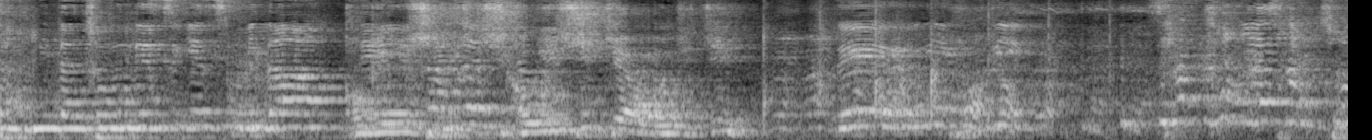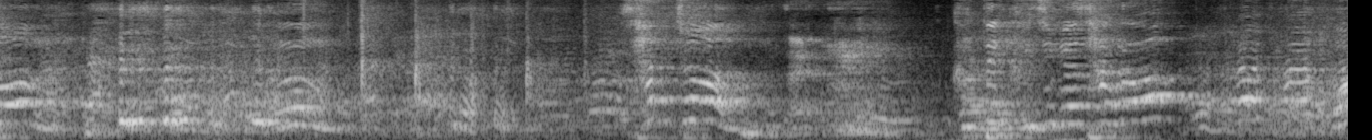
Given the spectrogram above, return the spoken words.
감사합니다. 좋은 데 쓰겠습니다. 거기 시, 감사합니다. 거기 실제 아버지지? 네, 우리, 우리 삼촌이야, 삼촌. 응. 삼촌. 그때 그 집에 살아? 어?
